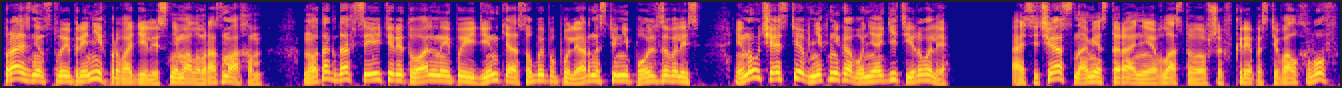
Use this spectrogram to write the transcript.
Празднества и при них проводились с немалым размахом, но тогда все эти ритуальные поединки особой популярностью не пользовались, и на участие в них никого не агитировали. А сейчас на место ранее властвовавших в крепости волхвов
